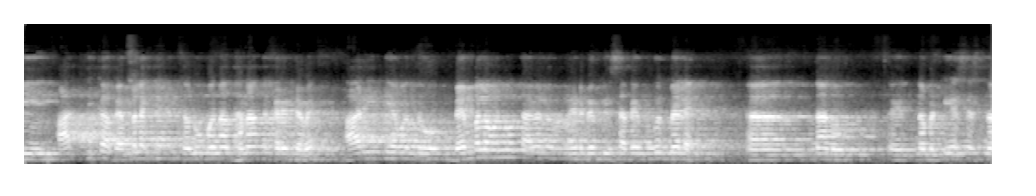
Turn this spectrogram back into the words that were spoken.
ಈ ಆರ್ಥಿಕ ಬೆಂಬಲಕ್ಕೆ ತನುಮನ ಧನ ಅಂತ ಕರೀತೇವೆ. ಆ ರೀತಿಯ ಒಂದು ಬೆಂಬಲವನ್ನು ತಾವೆಲ್ಲರೂ ನೀಡಬೇಕು. ಈ ಸಭೆ ಮುಗಿದ ಮೇಲೆ ನಾನು, ನಮ್ಮ ಟಿ ಎಸ್ ಎಸ್ನ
